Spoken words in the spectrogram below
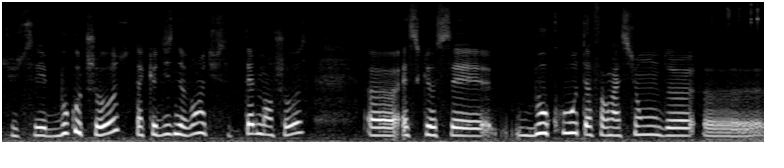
tu sais beaucoup de choses, tu n'as que 19 ans et tu sais tellement de choses. Euh, Est-ce que c'est beaucoup ta formation de, euh,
